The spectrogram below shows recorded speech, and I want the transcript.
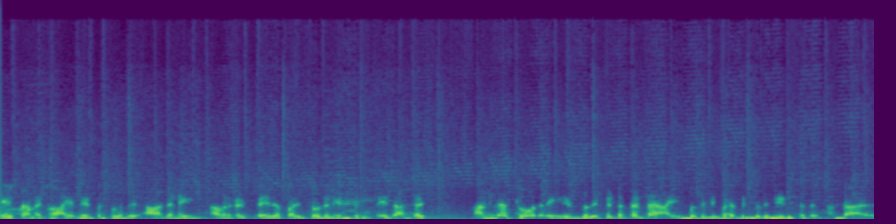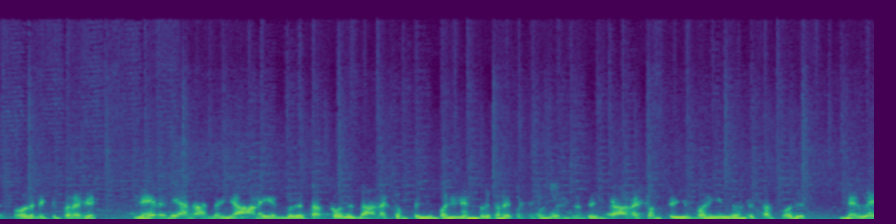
லேசான காயம் ஏற்பட்டுள்ளது. அதனை அவர்கள் செய்த பரிசோதனை என்பதை செய்தார்கள். அந்த சோதனை என்பது கிட்டத்தட்ட ஐம்பது நிமிடம் என்பது நீடித்தது. அந்த சோதனைக்கு பிறகு நேரடியாக அந்த யானை என்பது தற்போது இந்த அடக்கம் செய்யும் பணி என்பது நடைபெற்றுக் கொண்டு வருகிறது. இந்த அடக்கம் செய்யும் பணியில் வந்து தற்போது நெல்லை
